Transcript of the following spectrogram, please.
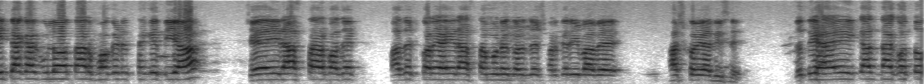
এই টাকাগুলো তার পকেটের থেকে দিয়া সে এই রাস্তার বাজেট বাজেট করে এই রাস্তা মনে করে যে সরকারি ভাবে ফাঁস করিয়া দিছে। যদি হ্যাঁ এই কাজ না করতো,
